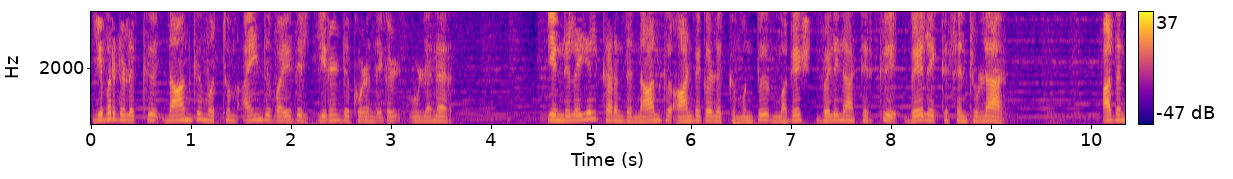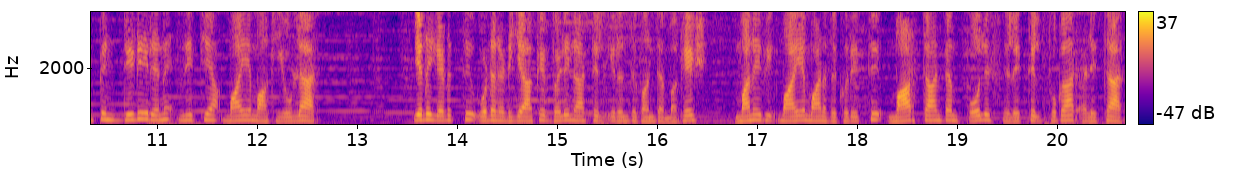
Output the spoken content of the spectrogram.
இவர்களுக்கு நான்கு மற்றும் ஐந்து வயதில் இரண்டு குழந்தைகள் உள்ளனர். இந்நிலையில் கடந்த நான்கு ஆண்டுகளுக்கு முன்பு மகேஷ் வெளிநாட்டிற்கு வேலைக்கு சென்றுள்ளார். அதன்பின் திடீரென நித்யா மாயமாகியுள்ளார். இதையடுத்து உடனடியாக வெளிநாட்டில் இருந்து வந்த மகேஷ் மனைவி மாயமானது குறித்து மார்த்தாண்டம் போலீஸ் நிலையத்தில் புகார் அளித்தார்.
